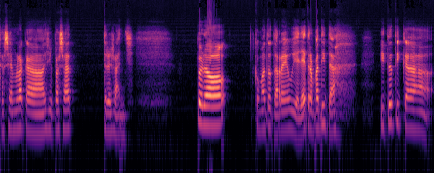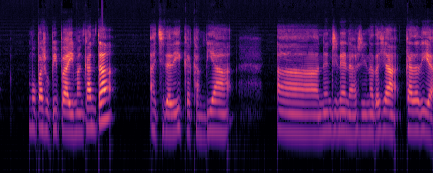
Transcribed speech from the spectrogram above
que sembla que hagi passat tres anys. Però, com a tot arreu, hi ha lletra petita. I tot i que m'ho passo pipa i m'encanta, haig de dir que canviar uh, nens i nenes i netejar cada dia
